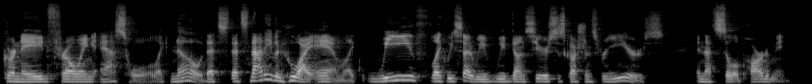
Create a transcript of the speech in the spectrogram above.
grenade throwing asshole. Like no, that's that's not even who I am. Like we've like we said we've we've done serious discussions for years and that's still a part of me.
